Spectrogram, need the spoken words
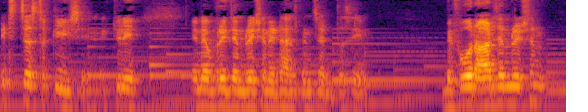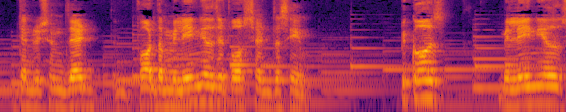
it's just a cliche. Actually, in every generation, it has been said the same. Before our generation, Generation Z, for the millennials, it was said the same. Because millennials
